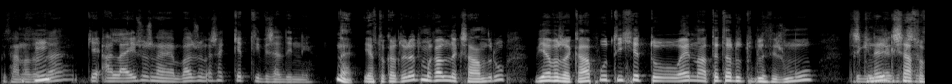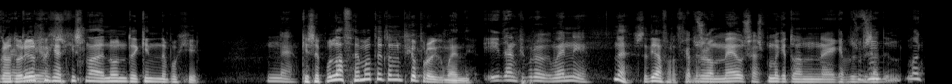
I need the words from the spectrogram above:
πιθανότατα, και, αλλά ίσως να βάζουν μέσα και τη Βυζαντινή. Ναι, η αυτοκρατορία του Μεγάλου Αλεξάνδρου διάβαζα κάπου ότι είχε το 1 τέταρτο του πληθυσμού της Της Κινέζικης Κινέζικης Αυτοκρατορίας που είχε Αυτοκρατορίας. αρχίσει να ενώνεται εκείνη την εποχή. Ναι. Και σε πολλά θέματα ήταν πιο προηγμένη. Ήταν πιο προηγμένη Ναι, σε διάφορα και από θέματα. τους Ρωμαίους, ας πούμε, και, τον, ε, και από τους Βυζαντινούς. Οκ,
